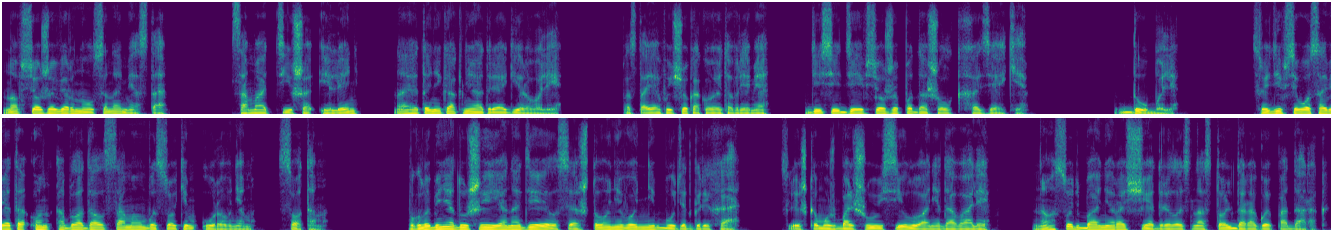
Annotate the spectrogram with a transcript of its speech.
но всё же вернулся на место. Сама Тиша и Лень на это никак не отреагировали. Постояв ещё какое-то время, Десидей всё же подошёл к хозяйке. Дубль. Среди всего совета он обладал самым высоким уровнем — сотом. В глубине души я надеялся, что у него не будет греха. Слишком уж большую силу они давали, но судьба не расщедрилась на столь дорогой подарок.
